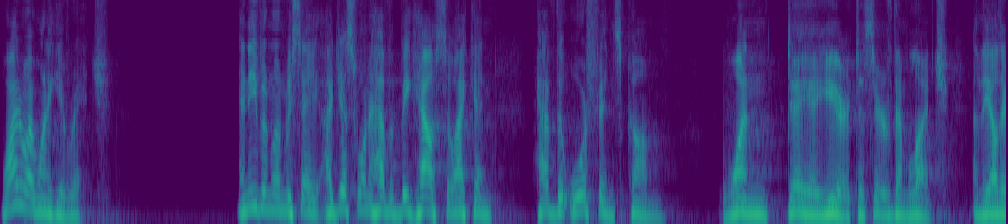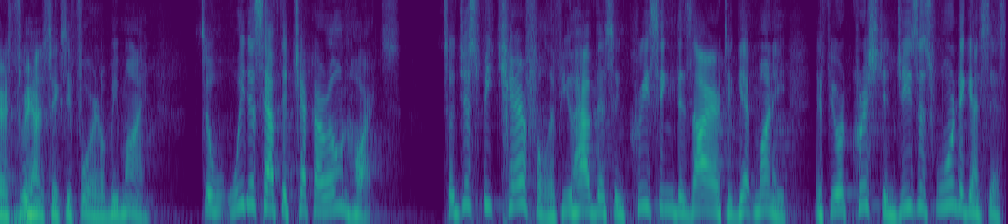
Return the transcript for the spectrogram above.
why do I want to get rich? And even when we say, I just want to have a big house so I can have the orphans come one day a year to serve them lunch, and the other 364, it'll be mine. So we just have to check our own hearts. So just be careful if you have this increasing desire to get money. If you're a Christian, Jesus warned against this.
